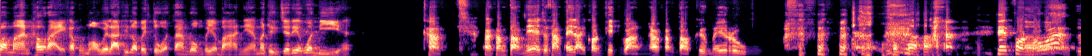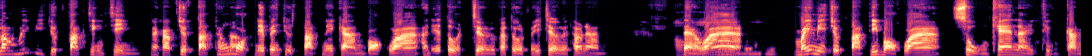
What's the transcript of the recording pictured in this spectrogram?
ประมาณเท่าไหร่ครับคุณหมอเวลาที่เราไปตรวจตามโรงพยาบาลเนี่ยมันถึงจะเรียกว่าดีครับคำตอบนี้อาจจะทำให้หลายคนผิดหวังครับคำตอบคือไม่รู้เหตุผลเพราะว่าเราไม่มีจุดตัดจริง ๆ นะครับ จุดตัดทั้งหมดเนี่ยเป็นจุดตัดในการบอกว่า อันนี้ตรวจเจอกับตรวจไม่เจอเท่านั้น แต่ว่าไม่มีจุดตัดที่บอกว่าสูงแค่ไหนถึงกัน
